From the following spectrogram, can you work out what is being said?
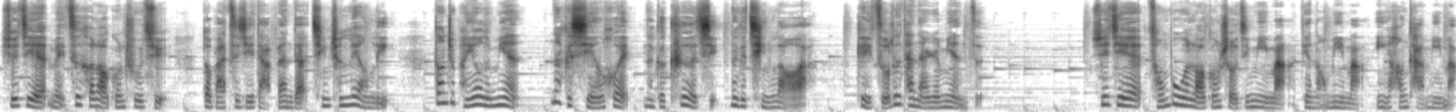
学姐每次和老公出去，都把自己打扮得青春靓丽。当着朋友的面，那个贤惠，那个客气，那个勤劳啊，给足了她男人面子。学姐从不问老公手机密码、电脑密码、银行卡密码，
